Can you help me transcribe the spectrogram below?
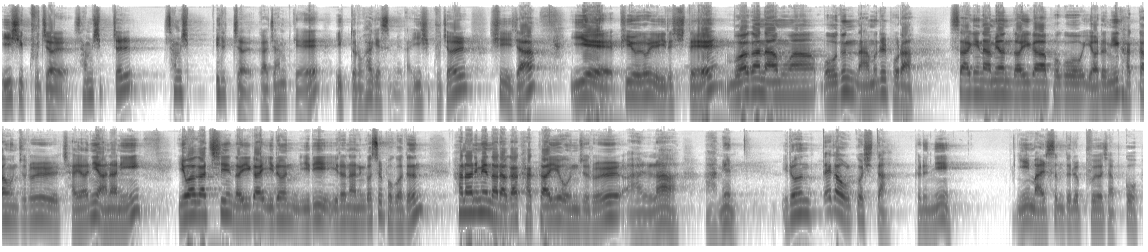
29절, 30절, 30 21절까지 함께 읽도록 하겠습니다. 29절 시작. 이에 비유를 이르시되 무화과 나무와 모든 나무를 보라. 싹이 나면 너희가 보고 여름이 가까운 줄을 자연히 아나니 이와 같이 너희가 이런 일이 일어나는 것을 보거든 하나님의 나라가 가까이 온 줄을 알라. 아멘. 이런 때가 올 것이다. 그러니 이 말씀들을 부여잡고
